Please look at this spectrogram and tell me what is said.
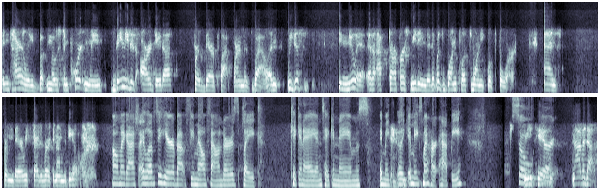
entirely. But most importantly, they needed our data for their platform as well. And we just knew it after our first meeting that it was one plus one equals four. And from there, we started working on the deal. Oh my gosh, I love to hear about female founders like kicking A and taking names. It makes like it makes my heart happy. So Me too. you're Not enough.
